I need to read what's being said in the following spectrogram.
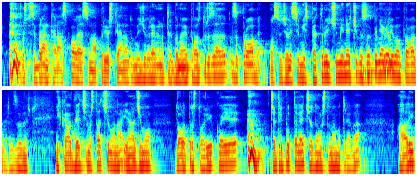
pošto se Branka raspala, ja sam napravio štenadu, među vremenu treba nam je prostor za, za probe. Posveđali se mi s Petrovićem i nećemo sad kod njega da imamo probe, razumeš? I kao, gde ćemo, šta ćemo, na, i nađemo dole prostoriju koja je četiri puta veća od onog što nama treba, ali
